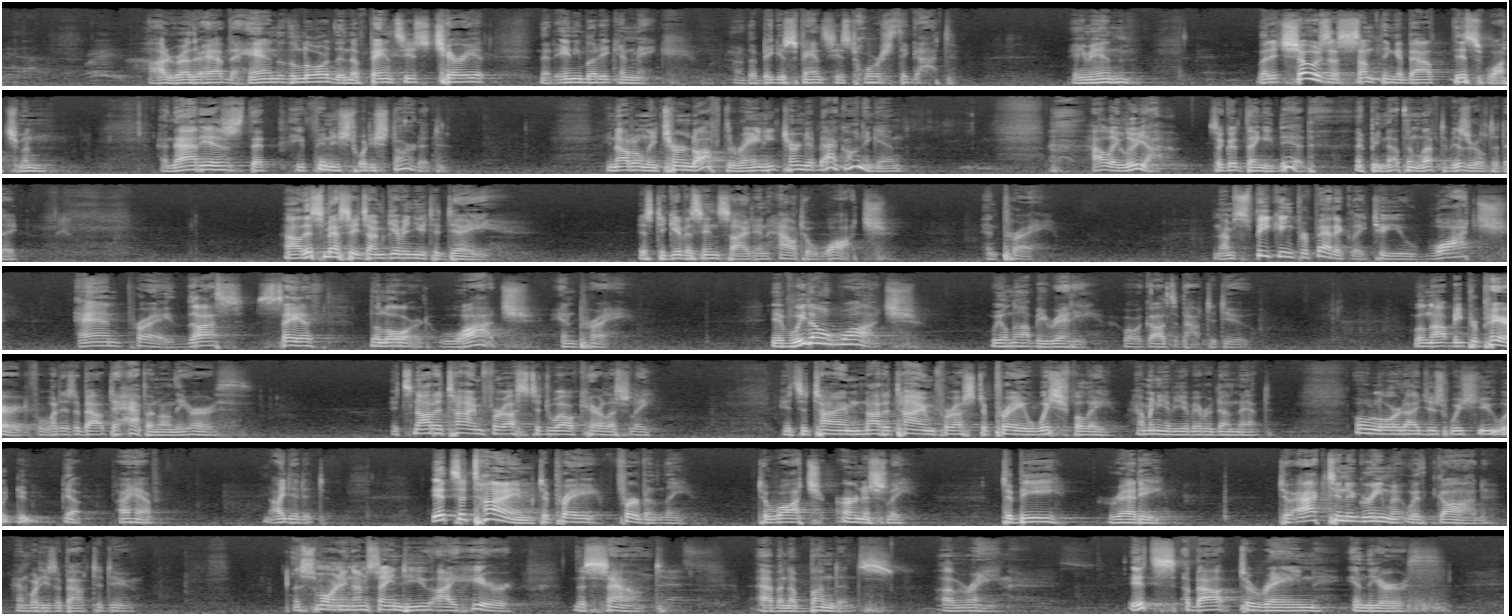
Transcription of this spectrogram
I'd rather have the hand of the Lord than the fanciest chariot that anybody can make, or the biggest, fanciest horse they got. Amen. But it shows us something about this watchman, and that is that he finished what he started. He not only turned off the rain, he turned it back on again. Hallelujah. It's a good thing he did. There'd be nothing left of Israel today. Now, this message I'm giving you today is to give us insight in how to watch and pray. And I'm speaking prophetically to you watch and pray. Thus saith the Lord watch and pray. If we don't watch, we'll not be ready for what God's about to do. We'll not be prepared for what is about to happen on the earth. It's not a time for us to dwell carelessly. It's a time, not a time for us to pray wishfully. How many of you have ever done that? Oh Lord, I just wish you would do. Yeah, I have. I did it. It's a time to pray fervently, to watch earnestly, to be ready, to act in agreement with God and what He's about to do. This morning, I'm saying to you, I hear the sound of an abundance of rain. It's about to rain in the earth,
